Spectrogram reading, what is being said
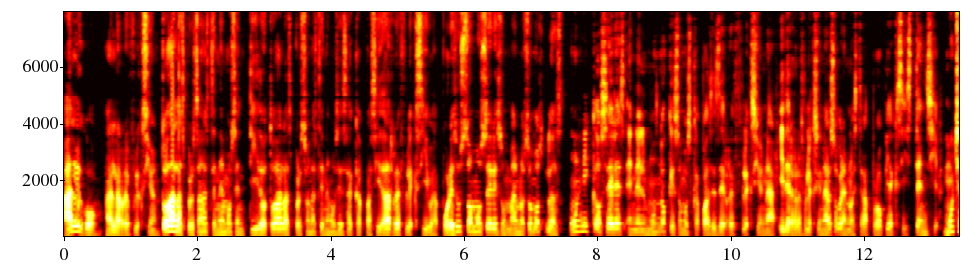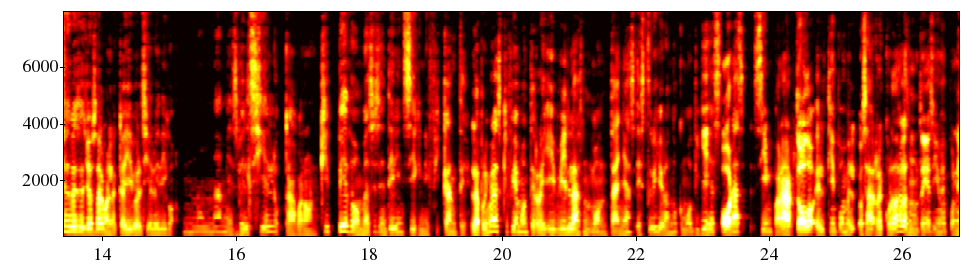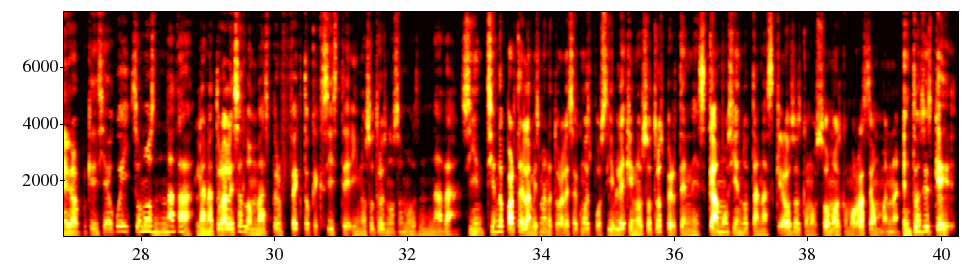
algo a la reflexión. Todas las personas tenemos sentido, todas las personas tenemos esa capacidad reflexiva. Por eso somos seres humanos, somos los únicos seres en el mundo que somos capaces de reflexionar. Y de reflexionar sobre nuestra propia existencia. Muchas veces yo salgo en la calle y veo el cielo y digo, no mames, ve el cielo, cabrón. ¿Qué pedo? Me hace sentir insignificante. La primera vez que fui a Monterrey y vi las montañas, estuve llorando como 10 horas sin parar. Todo el tiempo me... O sea, recordaba las montañas y yo me ponía a llorar porque decía, güey, somos nada. La naturaleza es lo más perfecto que existe y nosotros no somos nada. siendo parte de la misma naturaleza, ¿cómo es posible que nosotros pertenezcamos siendo tan asquerosos como somos, como raza humana? Entonces que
